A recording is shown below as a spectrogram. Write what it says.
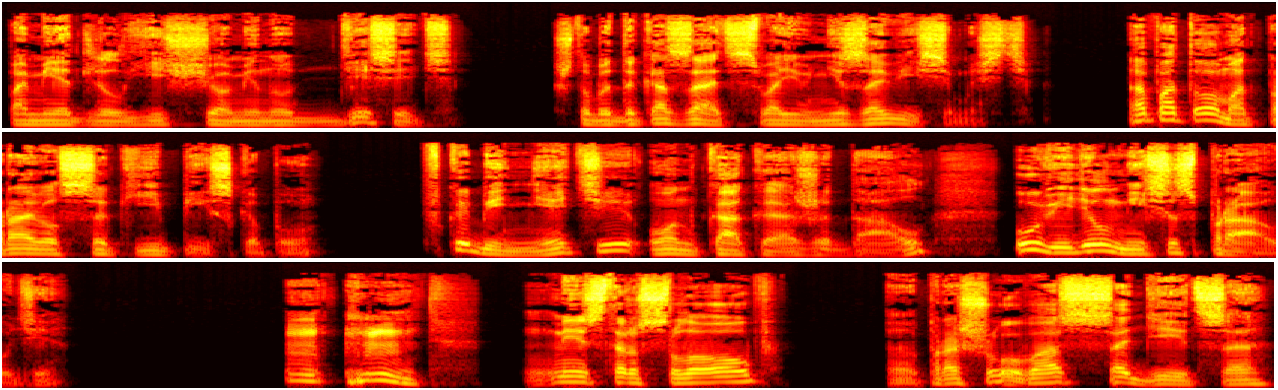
помедлил еще минут десять, чтобы доказать свою независимость, а потом отправился к епископу. В кабинете он, как и ожидал, увидел миссис Прауди. «Мистер Слоуп, прошу вас садиться»,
